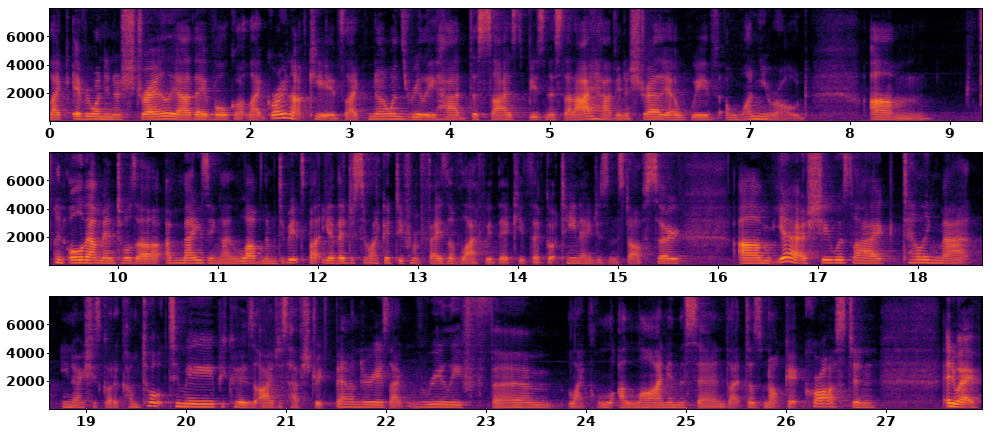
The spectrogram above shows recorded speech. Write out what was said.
like everyone in Australia, they've all got like grown up kids. Like no one's really had the sized business that I have in Australia with a one year old. Um, and all of our mentors are amazing. I love them to bits, but yeah, they're just in like a different phase of life with their kids. They've got teenagers and stuff. So, um, yeah, she was like telling Matt, you know, she's got to come talk to me because I just have strict boundaries, like really firm, like a line in the sand that does not get crossed. And anyway,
